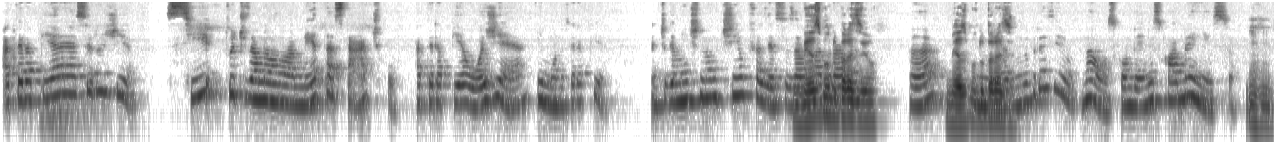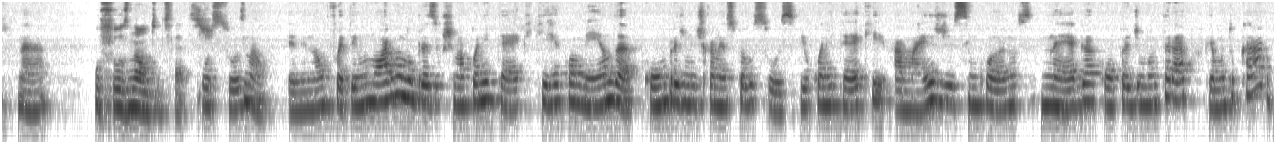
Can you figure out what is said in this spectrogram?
a terapia é a cirurgia. Se tu tiver um melanoma metastático, a terapia hoje é imunoterapia. Antigamente não tinha o que fazer. Mesmo no Brasil. Hã? Mesmo no Brasil. Mesmo no Brasil. Não, os convênios cobrem isso. Uhum. Né? O SUS não, tu disseste? O SUS não. Ele não foi. Tem um órgão no Brasil que chama Conitec que recomenda compra de medicamentos pelo SUS. E o Conitec, há mais de cinco anos, nega a compra de imunoterapia, porque é muito caro.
